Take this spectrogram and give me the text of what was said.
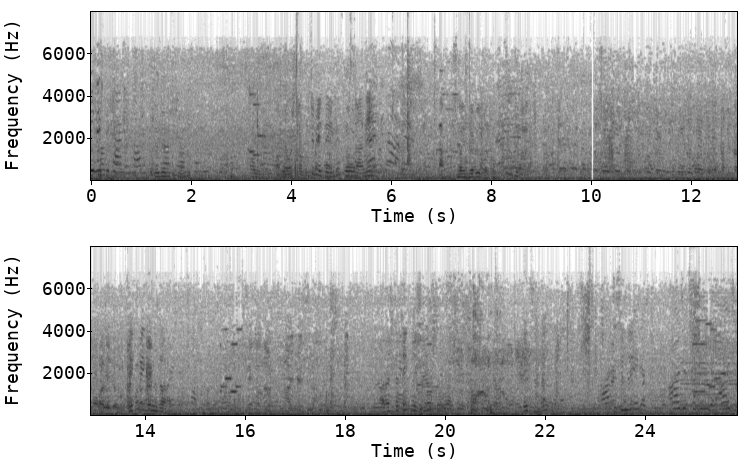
Sedenin üstüne. Abi yavaş kaldır. Bir bekleyin bir saniye. Şuradan indirebiliriz zaten. Tek miydiniz araç? Araçta tek miydiniz? Teksin değil mi? İsim ne? Acil kapıyı gel, acil.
